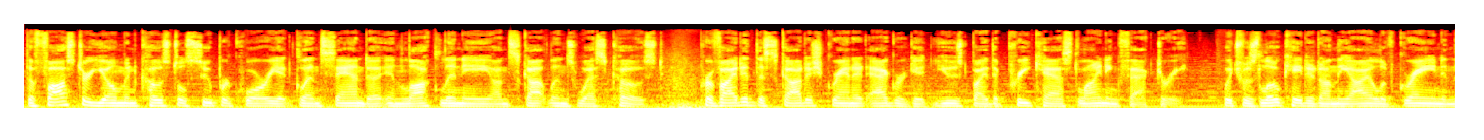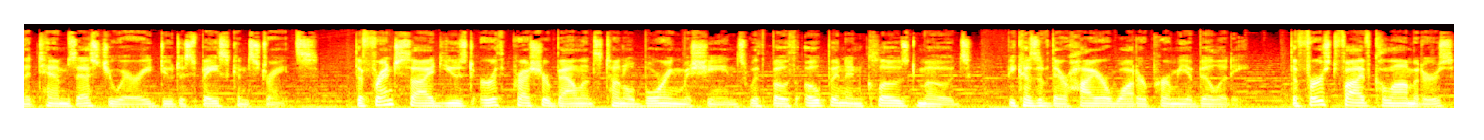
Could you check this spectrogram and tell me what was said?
The Foster Yeoman Coastal Superquarry at Glensanda in Loch Linnhe on Scotland's west coast provided the Scottish granite aggregate used by the precast lining factory, which was located on the Isle of Grain in the Thames estuary due to space constraints. The French side used earth pressure balance tunnel boring machines with both open and closed modes because of their higher water permeability. The first five kilometers,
